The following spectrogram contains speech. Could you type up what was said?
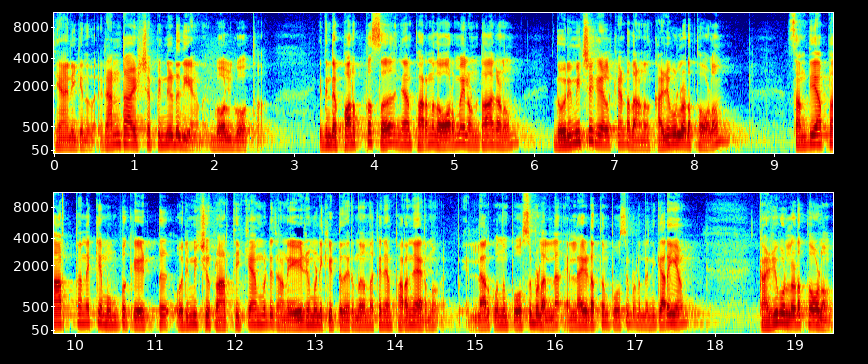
ധ്യാനിക്കുന്നത്. രണ്ടാഴ്ച പിന്നിടുകയാണ് ഗോൽഗോഥ ഇതിന്റെ പർപ്പസ് ഞാൻ പറഞ്ഞത് ഇത് ഒരുമിച്ച് കേൾക്കേണ്ടതാണ്. കഴിവുള്ളിടത്തോളം സന്ധ്യാപ്രാർത്ഥനയ്ക്ക് മുമ്പ് കേട്ട് ഒരുമിച്ച് പ്രാർത്ഥിക്കാൻ വേണ്ടിയിട്ടാണ് ഏഴ് മണിക്ക് ഇട്ട് തരുന്നതെന്നൊക്കെ ഞാൻ പറഞ്ഞായിരുന്നു. എല്ലാവർക്കും ഒന്നും പോസിബിൾ അല്ല. എല്ലായിടത്തും പോസിബിൾ അല്ല. എനിക്കറിയാം. കഴിവുള്ളിടത്തോളം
